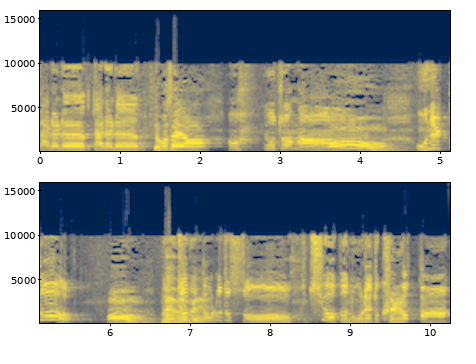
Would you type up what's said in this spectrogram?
따르릉, 따르릉. 여보세요? 어, 요정아. 어, 오늘 또 어, 왜, 왜, 왜? 떨어졌어. 취업은 올해도 글렀다.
